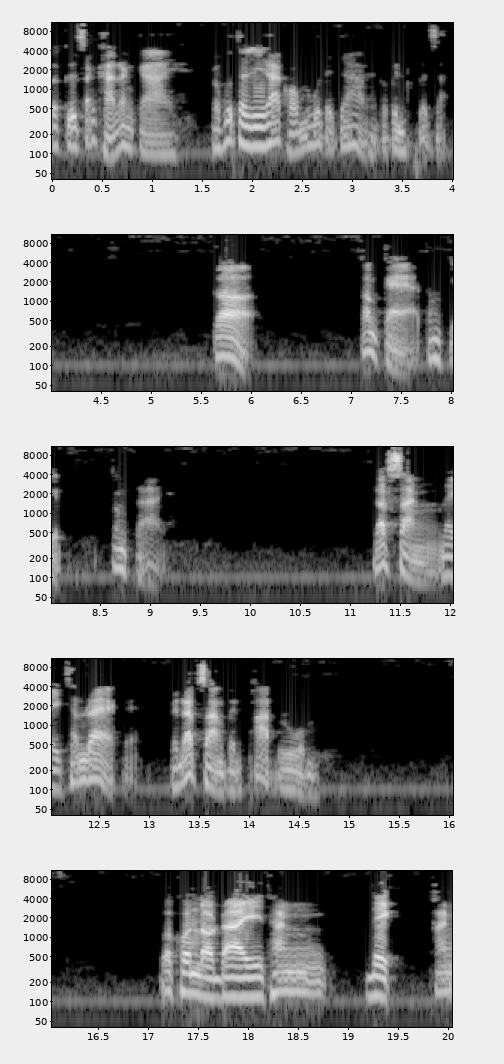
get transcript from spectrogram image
ก็คือสังขารร่างกาย พระพุทธศีระของพระพุทธเจ้าก็เป็นทุกข์สัตว์ก็ต้องแก่ต้องเจ็บต้องตาย รับสั่งในชั้นแรกเนี่ยเป็นรับสั่งเป็นภาพรวม ว่าคนเหล่าใดทั้งเด็ก ทั้ง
